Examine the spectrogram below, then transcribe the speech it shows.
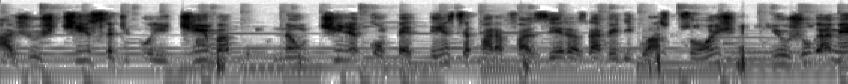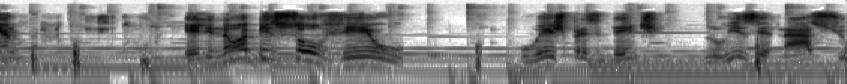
a Justiça de Curitiba não tinha competência para fazer as averiguações e o julgamento. Ele não absolveu o ex-presidente Luiz Inácio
